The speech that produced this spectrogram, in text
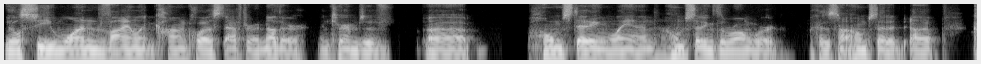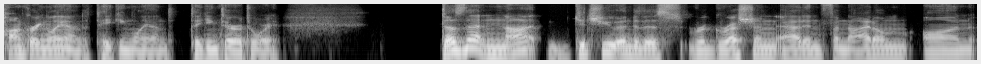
you'll see one violent conquest after another in terms of uh, homesteading land. Homesteading is the wrong word because it's not homesteaded. Uh, conquering land, taking land, taking territory. Does that not get you into this regression ad infinitum on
